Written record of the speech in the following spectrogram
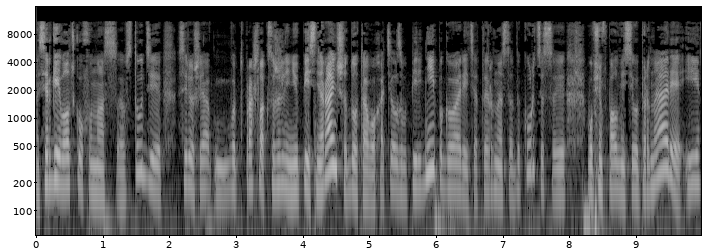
А, Сергей Волчков у нас э, в студии. Сереж, я вот прошла, к сожалению, песни раньше, до того. Хотелось бы перед ней поговорить. Это Эрнеста де Куртис и, в общем, вполне себе оперная ария. И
